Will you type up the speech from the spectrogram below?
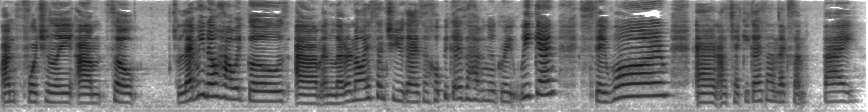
Unfortunately. Um, so let me know how it goes um, and let her know I sent you, you guys. I hope you guys are having a great weekend. Stay warm. And I'll check you guys on the next one. Bye.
